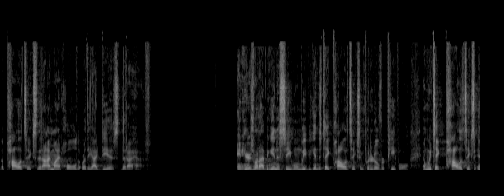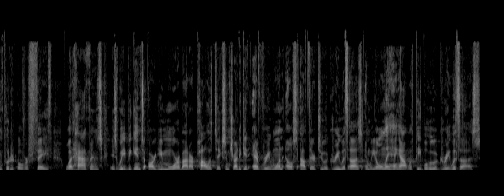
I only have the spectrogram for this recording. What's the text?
the politics that I might hold or the ideas that I have. And here's what I begin to see when we begin to take politics and put it over people, and we take politics and put it over faith, what happens is we begin to argue more about our politics and try to get everyone else out there to agree with us, and we only hang out with people who agree with us,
